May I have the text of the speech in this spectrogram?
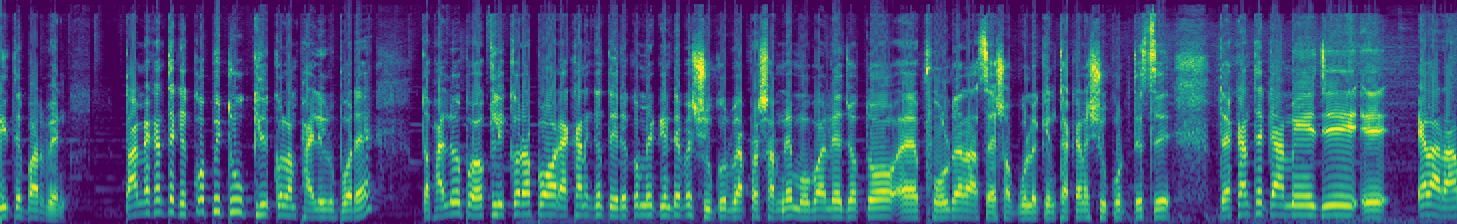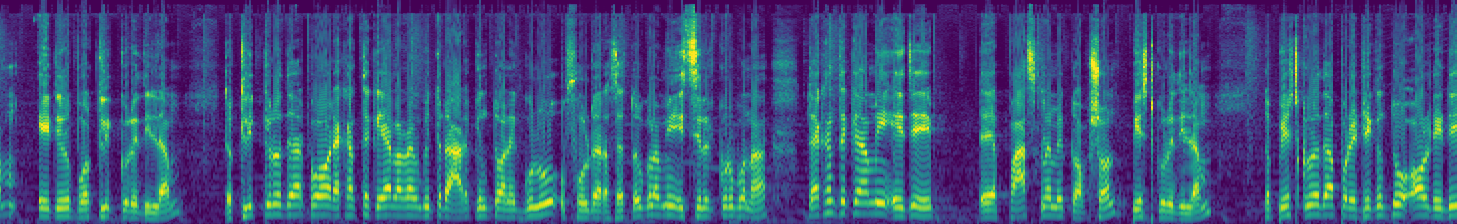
নিতে পারবেন। তো আমি এখান থেকে কপি টু ক্লিক করলাম ফাইলের উপরে। তো ফাইলের উপর ক্লিক করার পর এখানে কিন্তু এরকম একটি ইন্টারফেস শু করবে আপনার সামনে। মোবাইলে যত ফোল্ডার আছে, সবগুলো কিন্তু এখানে শু করতেছে। তো এখান থেকে আমি এই যে অ্যালার্ম এইটির উপর ক্লিক করে দিলাম। তো ক্লিক করে দেওয়ার পর এখান থেকে অ্যালার্মের ভিতরে আরও কিন্তু অনেকগুলো ফোল্ডার আছে। তো ওগুলো আমি সিলেক্ট করব না। তো এখান থেকে আমি এই যে পাস নামে একটা অপশন পেস্ট করে দিলাম। তো পেস্ট করে দেওয়ার পর এটি কিন্তু অলরেডি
